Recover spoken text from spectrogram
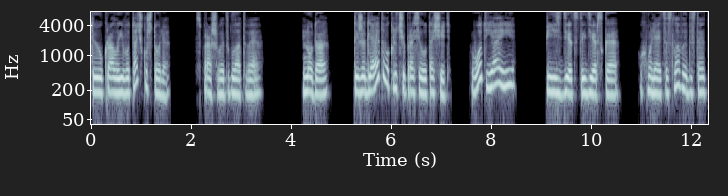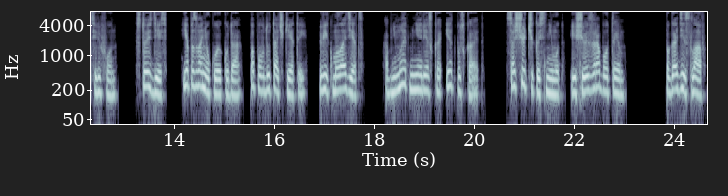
«Ты украла его тачку, что ли?» — спрашивает, сглатывая. «Ну да. Ты же для этого ключи просил утащить? Вот я и...» «Пиздец ты дерзкая!» — ухмыляется Слава и достает телефон. «Стой здесь, я позвоню кое-куда, по поводу тачки этой. Вик, молодец!» Обнимает меня резко и отпускает. «Со счетчика снимут, еще и заработаем». «Погоди, Слав,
